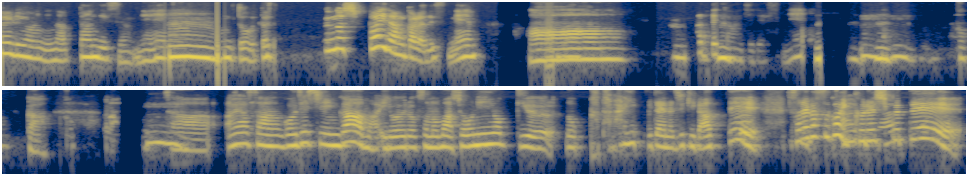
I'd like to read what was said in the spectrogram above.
えるようになったんですよね。うん、本当私自分の失敗談からですね。ああ。って感じですね。そっか。じゃあ、あやさんご自身が、まあ、いろいろその、まあ、承認欲求の塊みたいな時期があって、それがすごい苦しくて、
